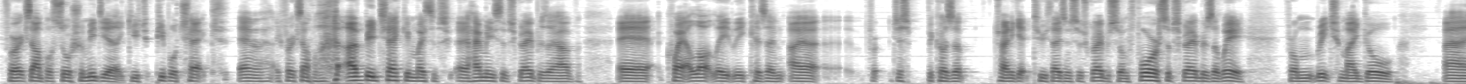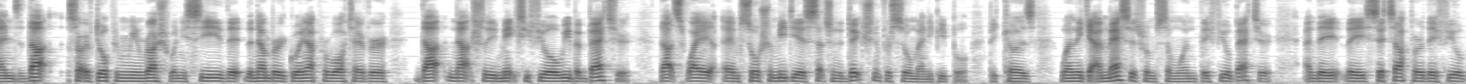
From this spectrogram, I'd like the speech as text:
for example, social media. Like you, people check. Um, like for example, I've been checking my subs- uh, how many subscribers I have uh, quite a lot lately because I, I for, just because of trying to get two thousand subscribers. So I'm four subscribers away from reaching my goal. And that sort of dopamine rush, when you see the, the number going up or whatever, that naturally makes you feel a wee bit better that's why um, social media is such an addiction for so many people because when they get a message from someone, they feel better and they, they sit up or they feel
